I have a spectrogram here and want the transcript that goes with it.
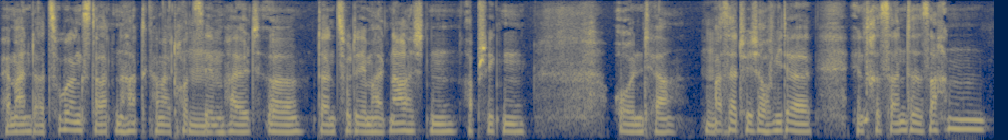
wenn man da Zugangsdaten hat, kann man trotzdem hm. halt äh, dann zudem halt Nachrichten abschicken. Und ja, hm. Was natürlich auch wieder interessante Sachen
